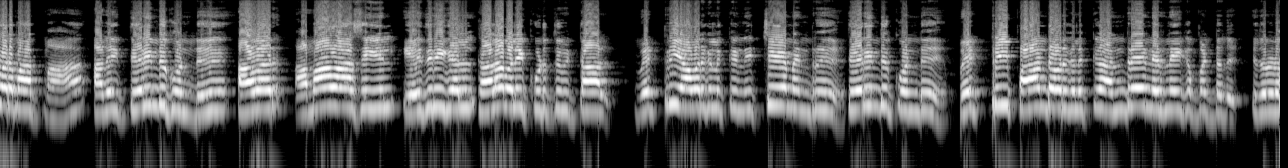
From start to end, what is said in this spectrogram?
பரமாத்மா அதை தெரிந்து கொண்டு அவர் அமாவாசையில் எதிரிகள் களவலை கொடுத்து விட்டால் வெற்றி அவர்களுக்கு நிச்சயம் என்று தெரிந்து கொண்டு வெற்றி பாண்டவர்களுக்கு அன்றே நிர்ணயிக்கப்பட்டது. இதனோட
